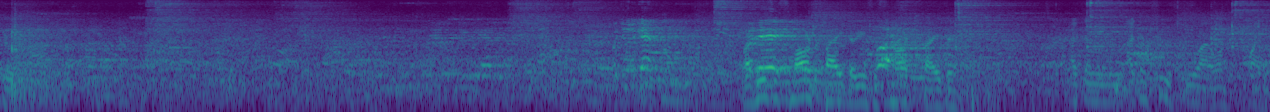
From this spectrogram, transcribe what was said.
through. He's a smart fighter. He's a smart fighter. I can I can choose who I want to fight.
